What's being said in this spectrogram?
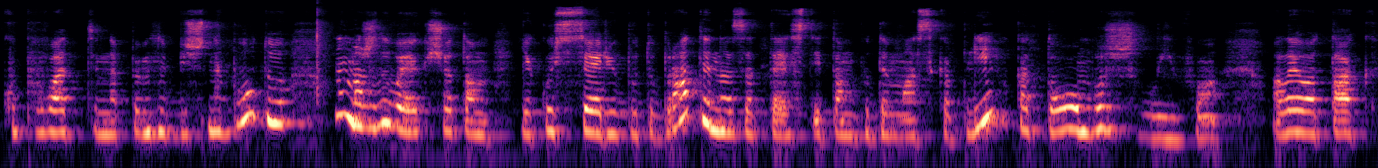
купувати, напевно, більш не буду. Ну, Можливо, якщо там якусь серію буду брати на затест, і там буде маска плівка, то можливо. Але отак,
